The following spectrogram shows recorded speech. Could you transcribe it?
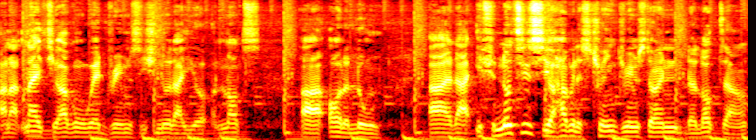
and at night you're having weird dreams, you should know that you're not uh, all alone. Uh, that if you notice you're having strange dreams during the lockdown,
